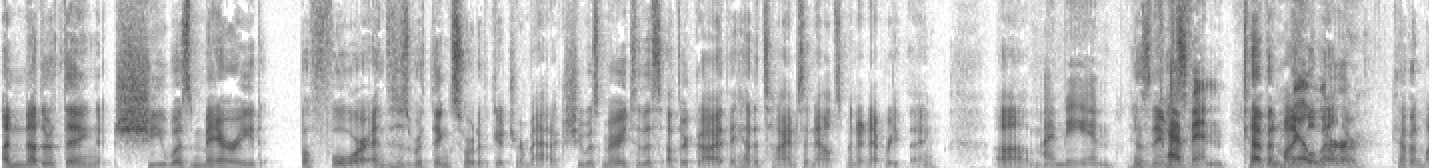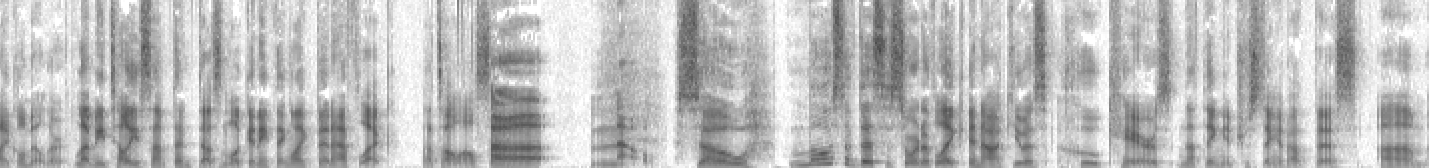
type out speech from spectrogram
Another thing, she was married before, and this is where things sort of get dramatic. She was married to this other guy. They had a Times announcement and everything. Um, I mean, his name Kevin was Kevin Michael Miller. Miller. Kevin Michael Miller. Let me tell you something. Doesn't look anything like Ben Affleck. That's all I'll say. Uh, no. So most of this is sort of like innocuous. Who cares? Nothing interesting about this. Um,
